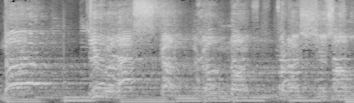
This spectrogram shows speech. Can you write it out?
North to Alaska. Go north for Russia's home.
